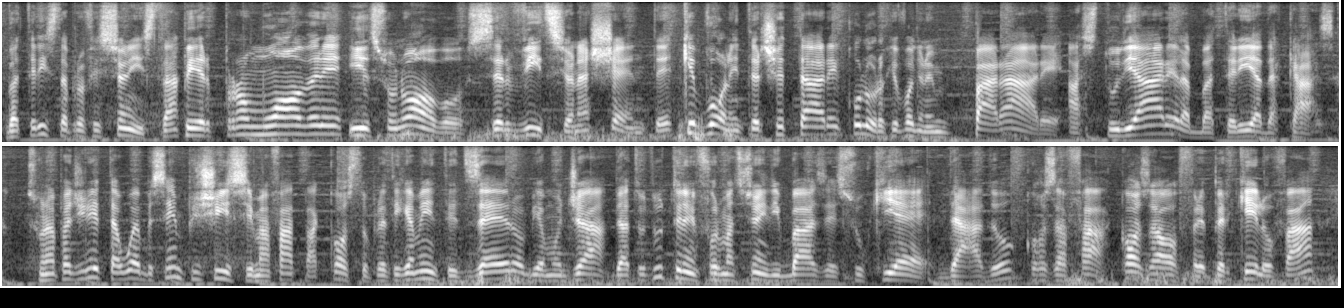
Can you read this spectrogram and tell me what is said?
batterista professionista, per promuovere il suo nuovo servizio nascente che vuole intercettare coloro che vogliono imparare a studiare la batteria da casa. Su una paginetta web semplicissima fatta a costo praticamente zero. Abbiamo già dato tutte le informazioni di base su chi è Dado, cosa fa, cosa offre, perché lo fa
